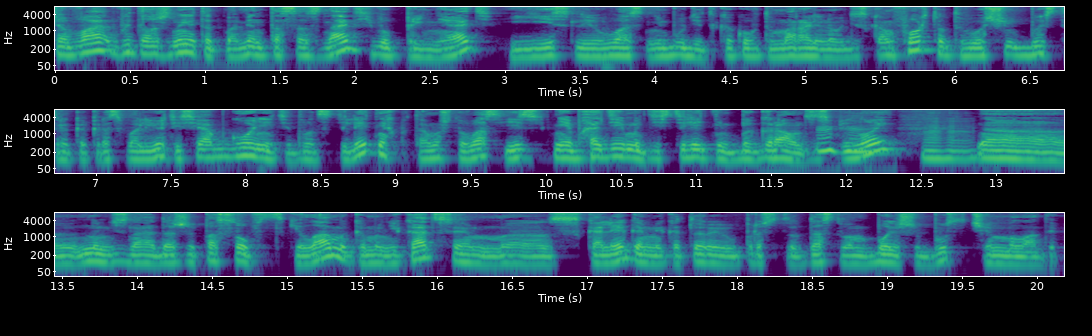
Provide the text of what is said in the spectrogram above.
для вас, вы должны этот момент осознать, его принять. И если у вас не будет какого-то морального дискомфорта, то вы очень быстро как раз вольетесь и обгоните 20-летних, потому что у вас есть необходимый 10-летний бэкграунд за спиной, uh-huh. Uh-huh. ну, не знаю, даже по soft skill -ам и коммуникациям а, с коллегами, которые просто даст вам больше boost, чем молодым.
